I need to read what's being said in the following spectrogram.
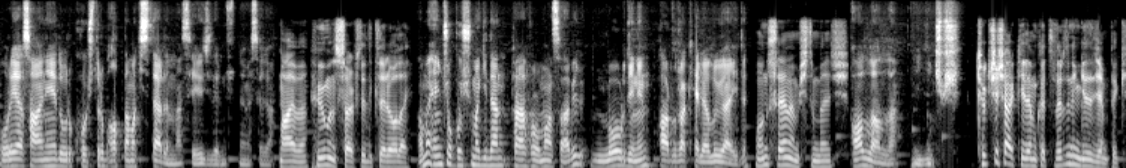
Oraya sahneye doğru koşturup atlamak isterdim ben seyircilerin üstüne mesela. Vay be. Human Surf dedikleri olay. Ama en çok hoşuma giden performans abi Lordi'nin Hard Rock Hallelujah'ydı. Onu sevmemiştim ben hiç. Allah Allah. İlginçmiş. Türkçe şarkıyla mı katılırdın İngilizce mi peki?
